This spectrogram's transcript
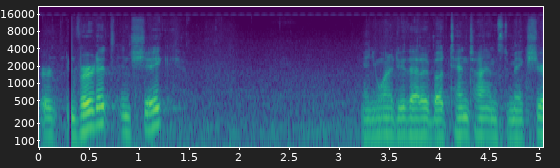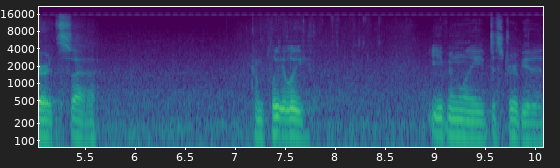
Or invert it and shake. And you want to do that about 10 times to make sure it's uh, completely evenly distributed.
